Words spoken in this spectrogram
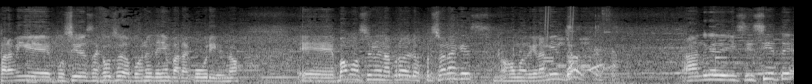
Para mí que pusieron esa cápsula pues no tenían para cubrir, ¿no? Eh, vamos a hacer una prueba de los personajes, nos vamos a entrenamiento. Android de 17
